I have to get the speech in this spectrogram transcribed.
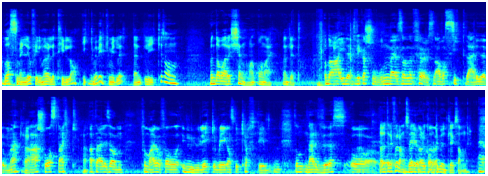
og da smeller jo filmen veldig til òg. Ikke med virkemidler. Det er like sånn Men da bare kjenner man Å nei, vent litt. Og da er identifikasjonen med liksom, følelsen av å sitte der i det rommet Ja. er så sterk at det er liksom for meg i hvert fall umulig ikke bli ganske kraftig sånn nervøs og Det er et referanseverk når det kommer til muntlige eksamener. Ja,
